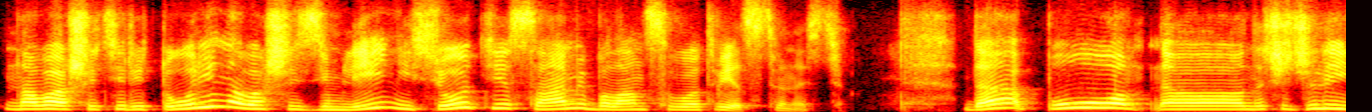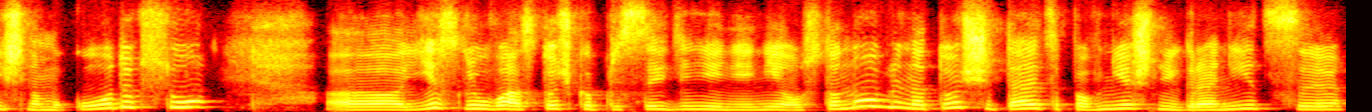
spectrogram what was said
на вашей территории, на вашей земле несете сами балансовую ответственность. Да, по а, значит, жилищному кодексу если у вас точка присоединения не установлена, то считается по внешней границе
